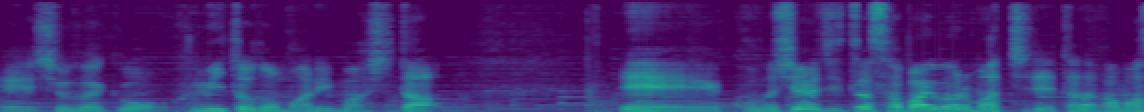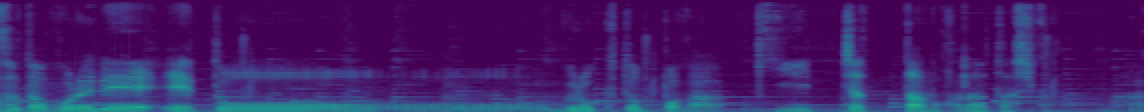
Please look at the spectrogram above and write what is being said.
えー、塩崎を踏みとどまりました。えー、この試合は実はサバイバルマッチで田中将人はこれでえっ、ー、とブロック突破が消えちゃったのかな？確か、は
